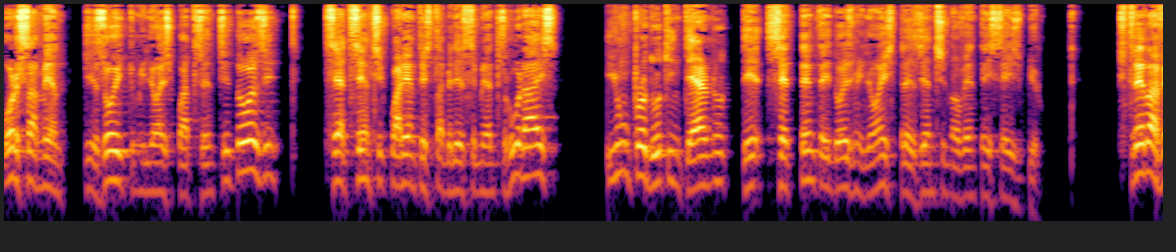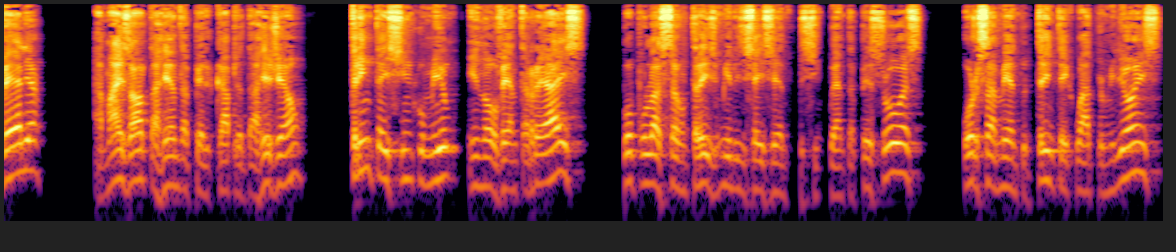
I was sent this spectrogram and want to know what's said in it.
orçamento 18 milhões 412, 740 estabelecimentos rurais e um produto interno de 72 milhões 396 mil. Estrela Velha, a mais alta renda per capita da região, 35.090 reais, população 3.650 pessoas, orçamento 34 milhões,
